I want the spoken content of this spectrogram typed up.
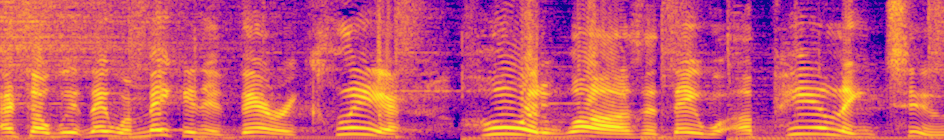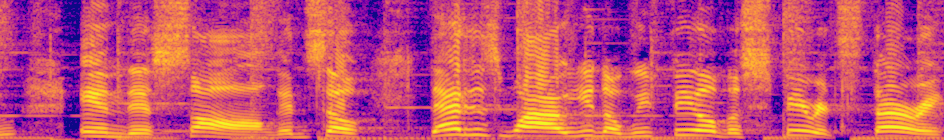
And so we, they were making it very clear who it was that they were appealing to in this song. And so that is why, you know, we feel the spirit stirring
